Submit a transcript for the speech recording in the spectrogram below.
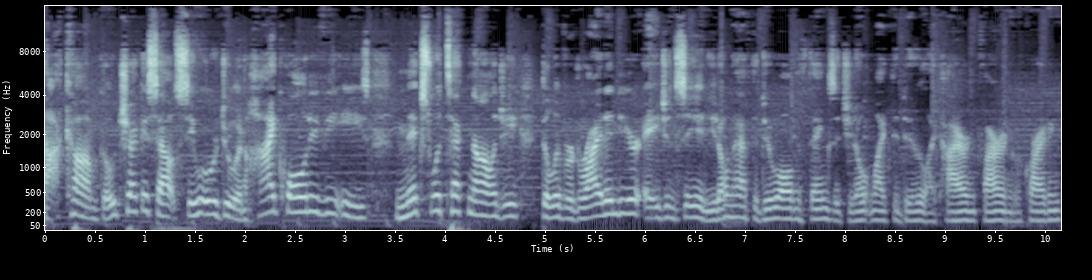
Dot com. Go check us out, see what we're doing. High quality VEs mixed with technology delivered right into your agency, and you don't have to do all the things that you don't like to do, like hiring, firing, recruiting,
